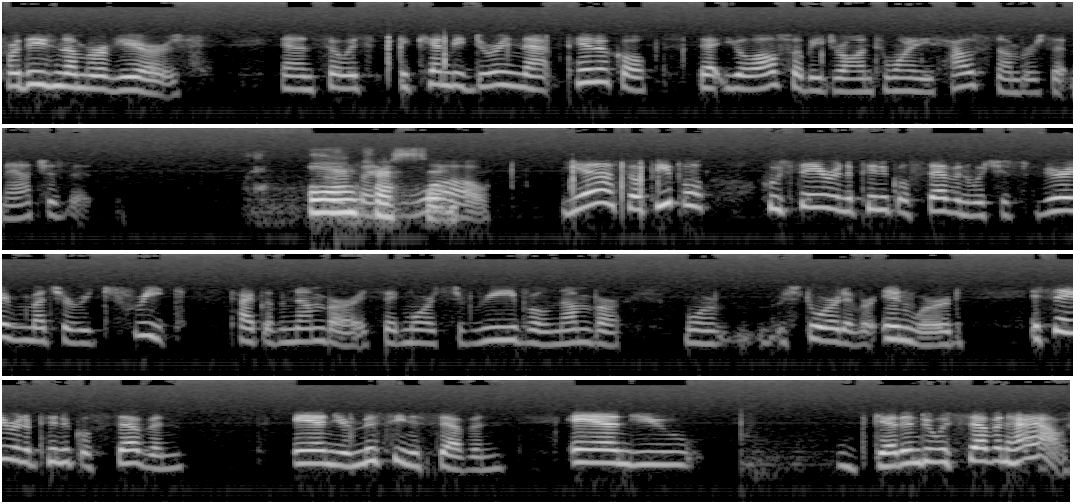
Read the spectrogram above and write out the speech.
for these number of years, and so it's it can be during that pinnacle that you'll also be drawn to one of these house numbers that matches it. So it's like, Interesting. whoa. Yeah, so people who say are in a Pinnacle 7, which is very much a retreat type of number, it's a more cerebral number, more restorative or inward. If say you're in a Pinnacle 7 and you're missing a 7 and you get into a 7 house,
